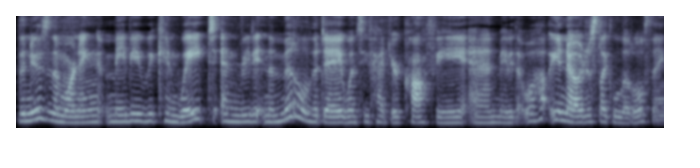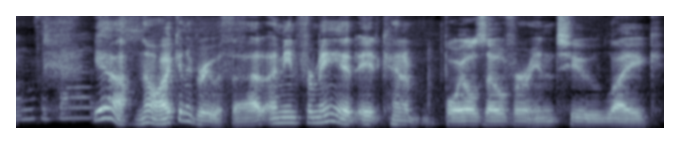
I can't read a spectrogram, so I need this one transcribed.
the news in the morning, maybe we can wait and read it in the middle of the day once you've had your coffee, and maybe that will help. You know, just like little things like that. Yeah, no, I can agree with that. I mean, for me, it, it kind of boils over into like,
